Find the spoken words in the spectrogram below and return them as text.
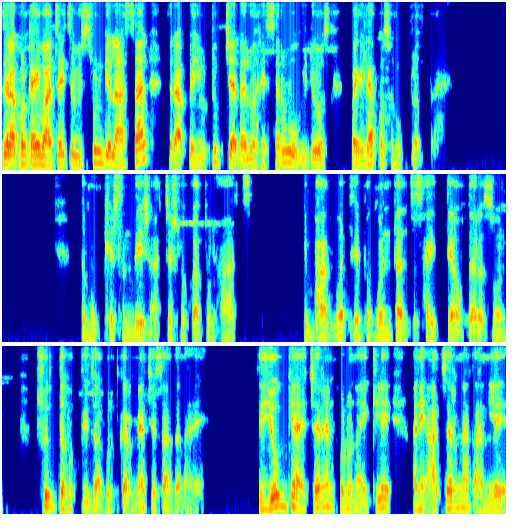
जर आपण काही वाचायचं विसरून गेला असाल तर आपल्या युट्यूब चॅनलवर हे सर्व व्हिडिओज पहिल्यापासून उपलब्ध आहे तर मुख्य संदेश आजच्या श्लोकातून हाच की भागवत हे भगवंतांचं साहित्य अवतार असून शुद्ध भक्ती जागृत करण्याचे साधन आहे. ते योग्य आचार्यांकडून ऐकले आणि आचरणात आणले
